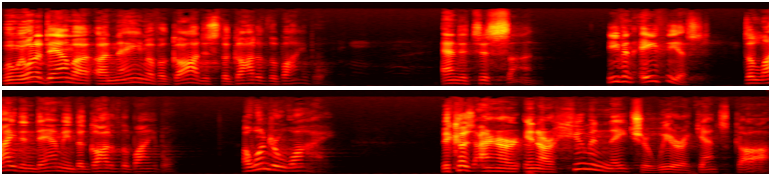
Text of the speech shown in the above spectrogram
When we want to damn a, a name of a God, it's the God of the Bible. And it's his son. Even atheists delight in damning the God of the Bible. I wonder why. Because in our, in our human nature, we are against God.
